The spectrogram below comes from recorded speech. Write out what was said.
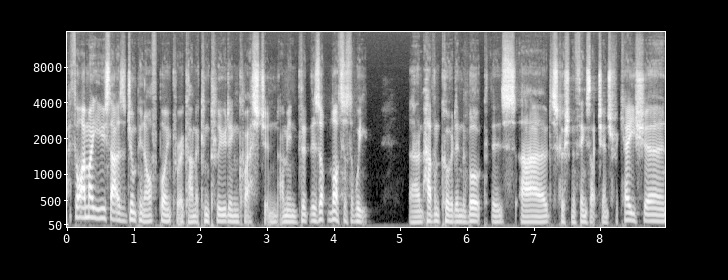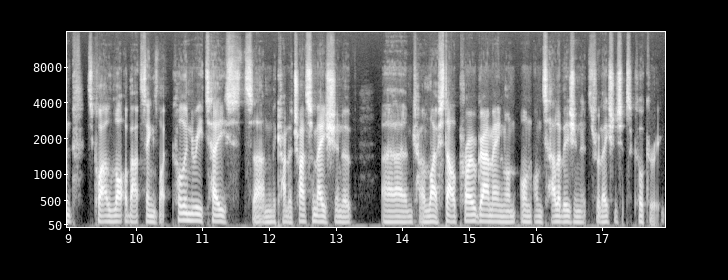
I thought I might use that as a jumping off point for a kind of concluding question. I mean, th- there's lots of stuff we um, haven't covered in the book. There's uh, discussion of things like gentrification. It's quite a lot about things like culinary tastes, um, the kind of transformation of um, kind of lifestyle programming on, on, on television, its relationships to cookery.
